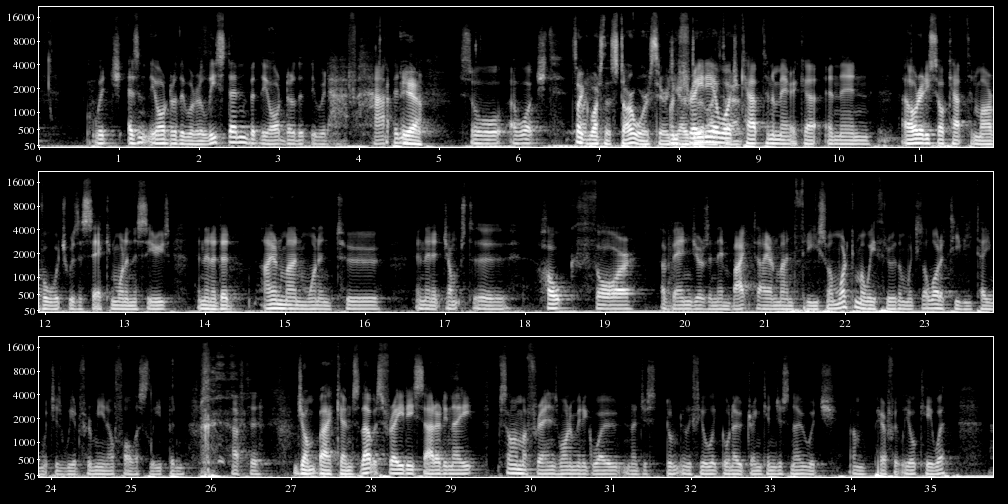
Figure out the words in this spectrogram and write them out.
which isn't the order they were released in, but the order that they would have happened. yeah. So I watched. It's like on- watching the Star Wars series. on Friday, I watched that. Captain America, and then I already saw Captain Marvel, which was the second one in the series, and then I did Iron Man one and two, and then it jumps to Hulk, Thor, Avengers, and then back to Iron Man three. So I'm working my way through them, which is a lot of TV time, which is weird for me, and I'll fall asleep and have to jump back in. So that was Friday, Saturday night. Some of my friends wanted me to go out, and I just don't really feel like going out drinking just now, which I'm perfectly okay with.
